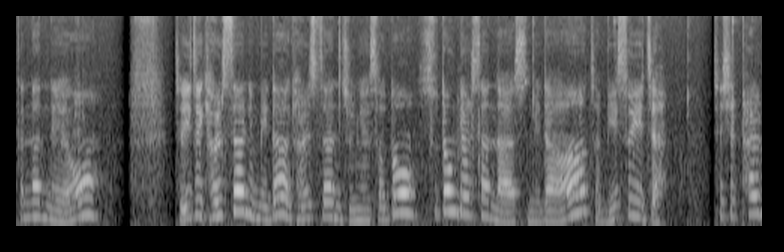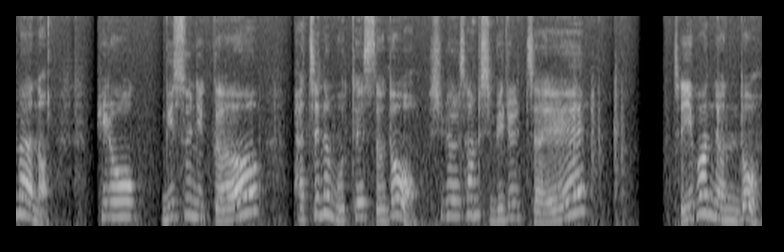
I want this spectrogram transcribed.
끝났네요. 자, 이제 결산입니다. 결산 중에서도 수동 결산 나왔습니다. 자, 미수이자 78만 원. 비록 미수니까 받지는 못했어도 12월 31일자에 자, 이번 연도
